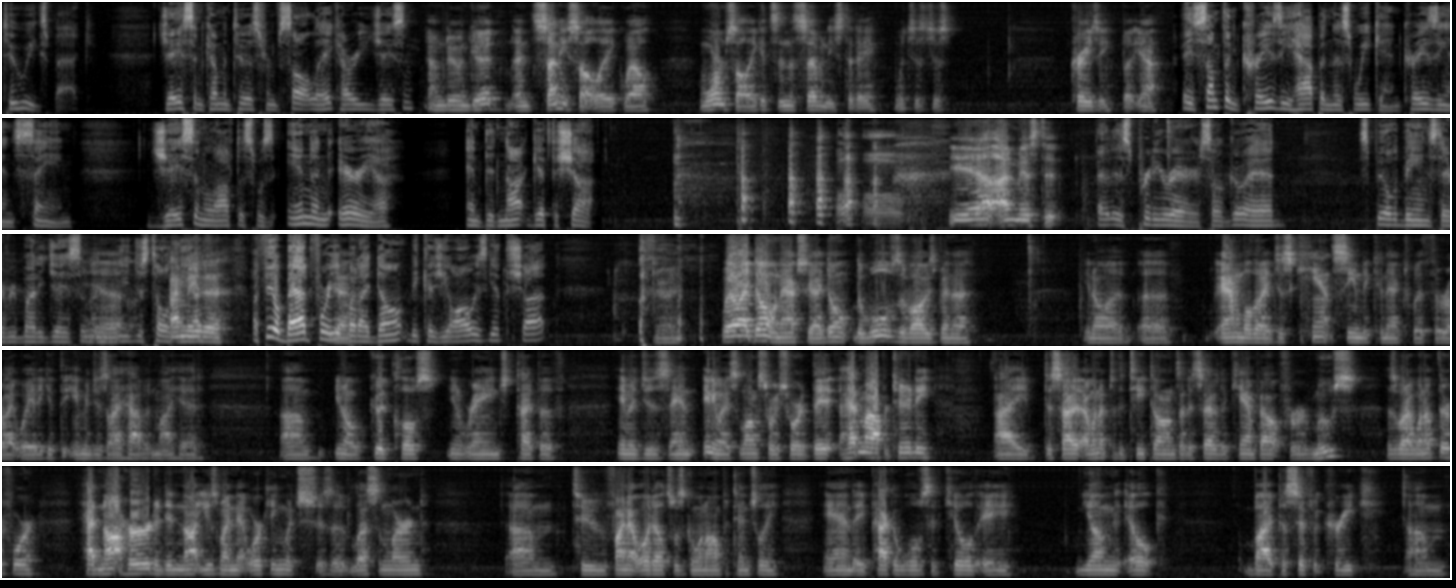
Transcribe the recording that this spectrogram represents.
two weeks back. Jason coming to us from Salt Lake. How are you, Jason? I'm doing good. And sunny Salt Lake, well, warm Salt Lake. It's in the 70s today, which is just crazy. But yeah, Hey, something crazy happened this weekend. Crazy insane. Jason Loftus was in an area and did not get the shot. Uh-oh. yeah, I missed it. That is pretty rare. So go ahead, spill the beans to everybody, Jason. Yeah. You just told I me. made I, a I feel bad for you, Yeah. but I don't because you always get the shot. right. well, I don't actually. I don't. The wolves have always been a, you know, a, a animal that I just can't seem to connect with the right way to get the images I have in my head. Um, you know, good close, you know, range type of images. And anyways, long story short, they I had my opportunity. I decided I went up to the Tetons. I decided to camp out for moose. Is what I went up there for. Had not heard. I did not use my networking, which is a lesson learned um, to find out what else was going on potentially. And a pack of wolves had killed a young elk by Pacific Creek. Um,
